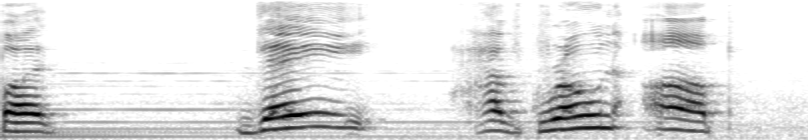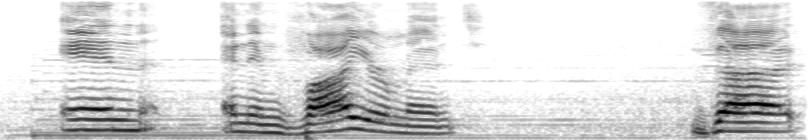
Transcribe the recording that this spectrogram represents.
but they have grown up in an environment that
